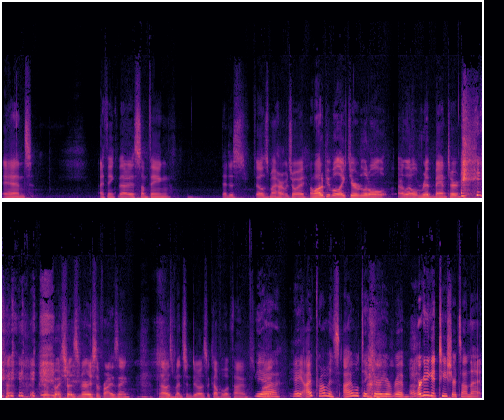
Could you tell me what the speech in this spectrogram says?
And I think that is something that just fills my heart with joy. A lot of people liked your little our little rib banter, which was very surprising. That was mentioned to us a couple of times. Yeah. hey, I promise I will take care of your rib. We're gonna get T-shirts on that.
